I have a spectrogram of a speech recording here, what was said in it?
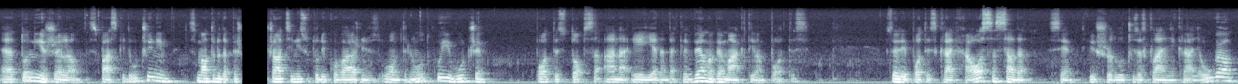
E, to nije želeo Spaski da učini, smatrao da pešaci nisu toliko važni u ovom trenutku i vuče potez top sa A na E1, dakle veoma, veoma aktivan potez. Sledi potez kralj H8, sada se Fischer odlučio za sklanjanje kralja ugao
